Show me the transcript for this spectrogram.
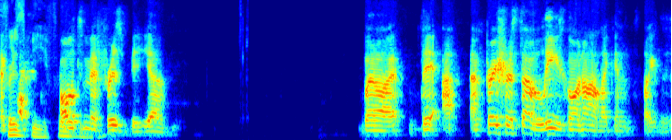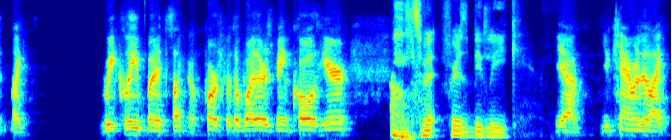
Like, frisbee, frisbee. ultimate frisbee, yeah. But uh, they, I, I'm pretty sure they still have leagues going on, like in like like weekly. But it's like, of course, with the weather is being cold here, ultimate frisbee league yeah, you can't really like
